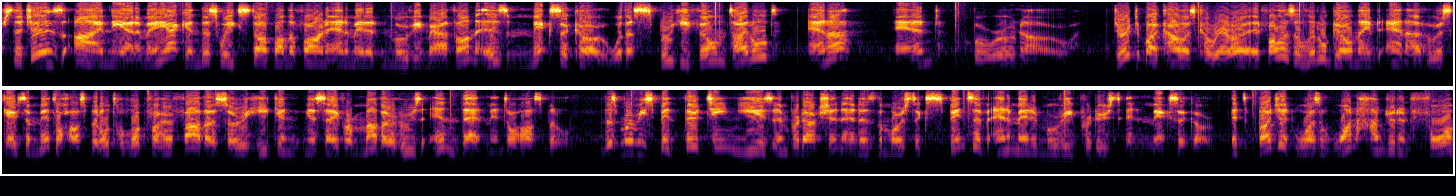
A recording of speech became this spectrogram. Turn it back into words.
up, snitches? I'm the Animaniac, and this week's stop on the foreign animated movie marathon is Mexico with a spooky film titled Ana and Bruno. Directed by Carlos Carrera, it follows a little girl named Ana who escapes a mental hospital to look for her father so he can save her mother who's in that mental hospital. This movie spent 13 years in production and is the most expensive animated movie produced in Mexico. Its budget was 104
